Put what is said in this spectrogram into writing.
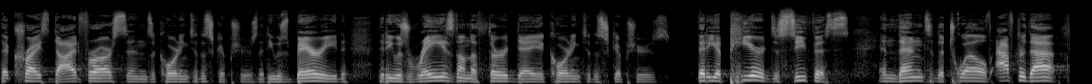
that Christ died for our sins according to the Scriptures, that he was buried, that he was raised on the third day according to the Scriptures, that he appeared to Cephas and then to the twelve. After that,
